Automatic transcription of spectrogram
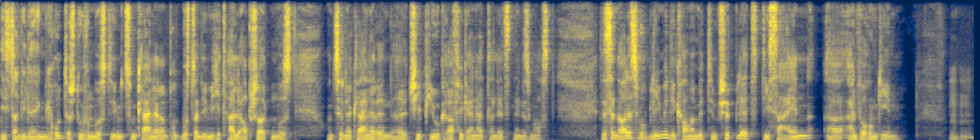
die es dann wieder irgendwie runterstufen musst, irgendwie zum kleineren, wo dann irgendwelche Teile abschalten musst und zu einer kleineren äh, GPU-Grafikeinheit dann letzten Endes machst. Das sind alles Probleme, die kann man mit dem Chiplet-Design äh, einfach umgehen. Mhm.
